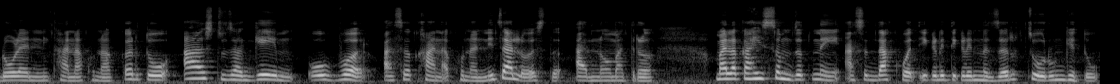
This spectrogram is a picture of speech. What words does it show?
डोळ्यांनी खानाखुना करतो आज तुझा गेम ओव्हर असं खानाखुनांनी चालू असतं. अर्णव मात्र मला काही समजत नाही असं दाखवत इकडे तिकडे नजर चोरून घेतो.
